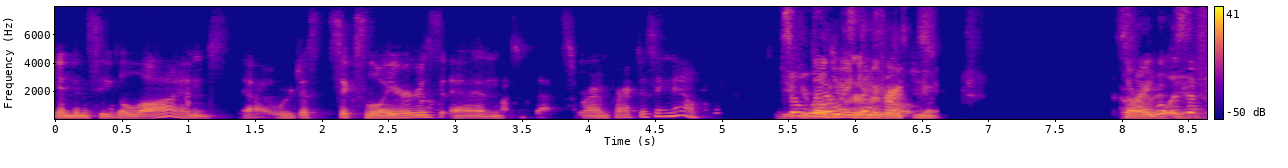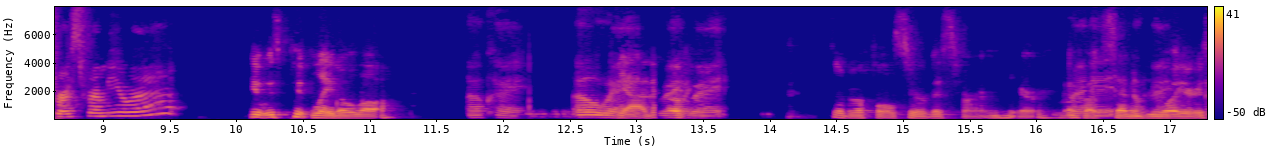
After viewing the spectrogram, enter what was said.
Gindin Segal Law, and uh, we're just six lawyers, and that's where I'm practicing now. So you where do was the first- Sorry, Sorry, what was yeah. the first firm you were at? It was Pitblado Law, Okay. Oh right. Yeah, right, right. Sort of a full service firm here, about 70 okay. lawyers.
